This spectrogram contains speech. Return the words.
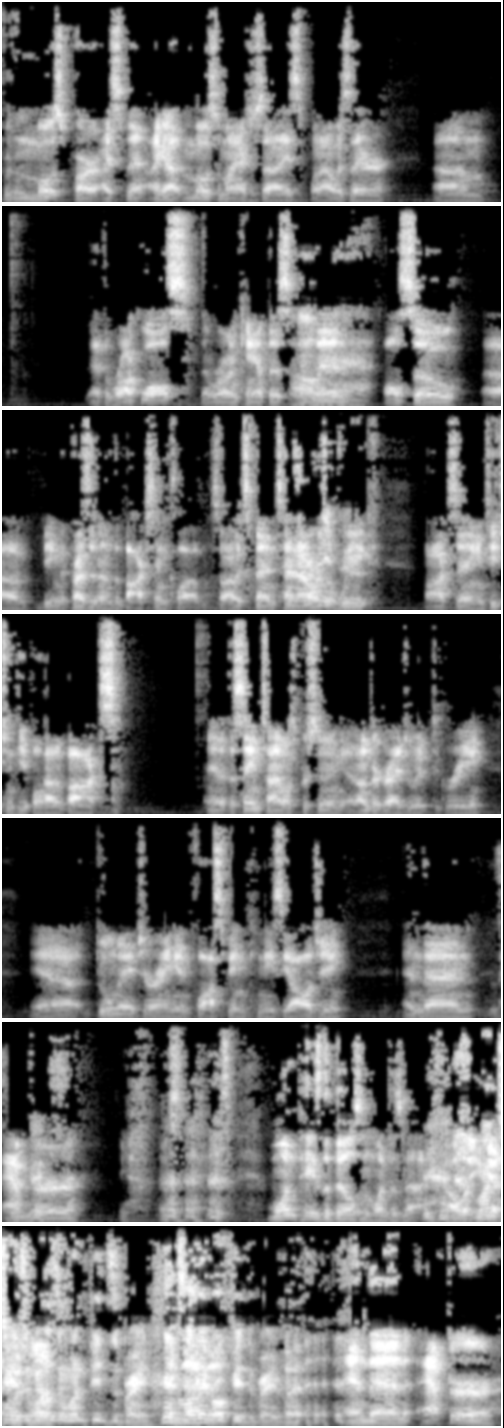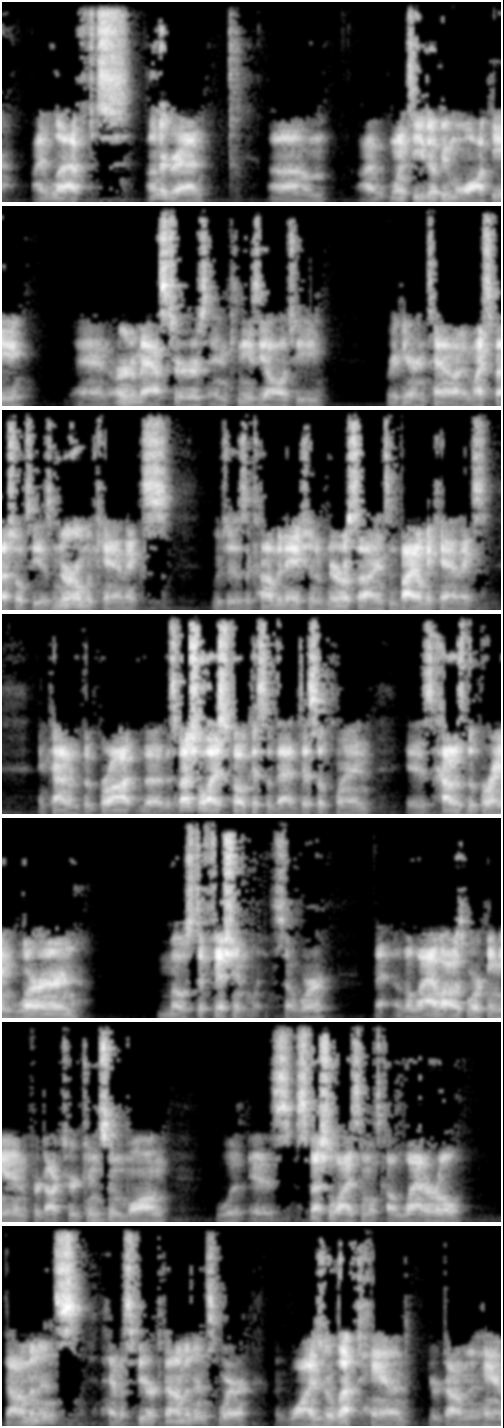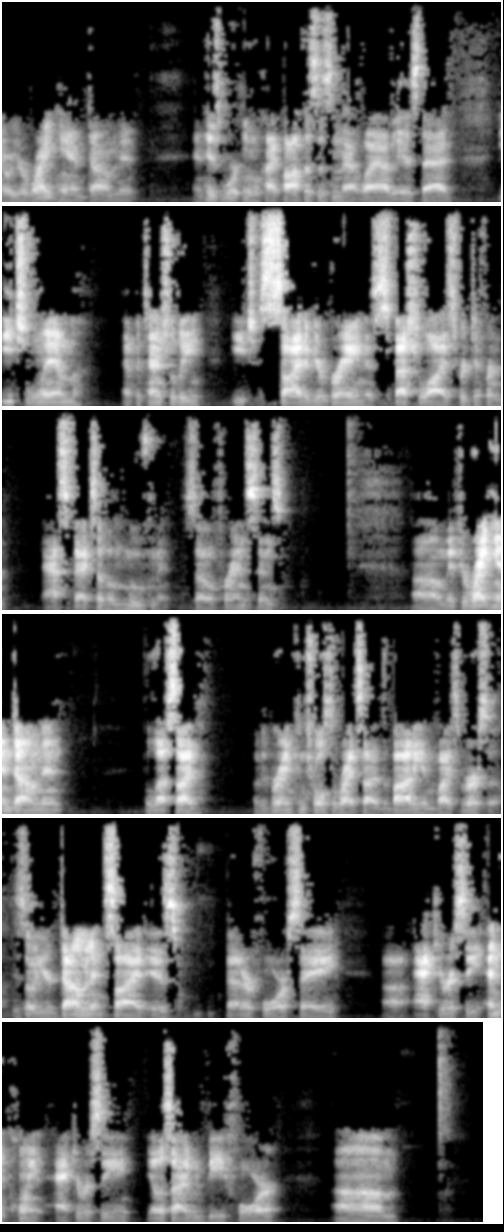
for the most part, I spent I got most of my exercise when I was there um, at the rock walls that were on campus, oh, and then yeah. also uh, being the president of the boxing club. So I would spend ten That's hours right, a week boxing and teaching people how to box and at the same time, I was pursuing an undergraduate degree, uh, dual majoring in philosophy and kinesiology. And then That's after, yeah, it's, it's, one pays the bills and one does not. I'll let you one guess pays the bills and one feeds the brain. Exactly. well, they both feed the brain, but. and then after I left undergrad, um, I went to UW Milwaukee and earned a master's in kinesiology right here in town. And my specialty is neuromechanics which is a combination of neuroscience and biomechanics. And kind of the broad, the, the specialized focus of that discipline is how does the brain learn most efficiently. So we're the, lab I was working in for Dr. Jinsung Wang is specialized in what's called lateral dominance, hemispheric dominance, where why is your left hand your dominant hand or your right hand dominant? And his working hypothesis in that lab is that each limb and potentially each side of your brain is specialized for different aspects of a movement. So, for instance, um, if you're right hand dominant, the left side of the brain controls the right side of the body and vice versa. So, your dominant side is better for, say, uh, accuracy, endpoint accuracy. The other side would be for um,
